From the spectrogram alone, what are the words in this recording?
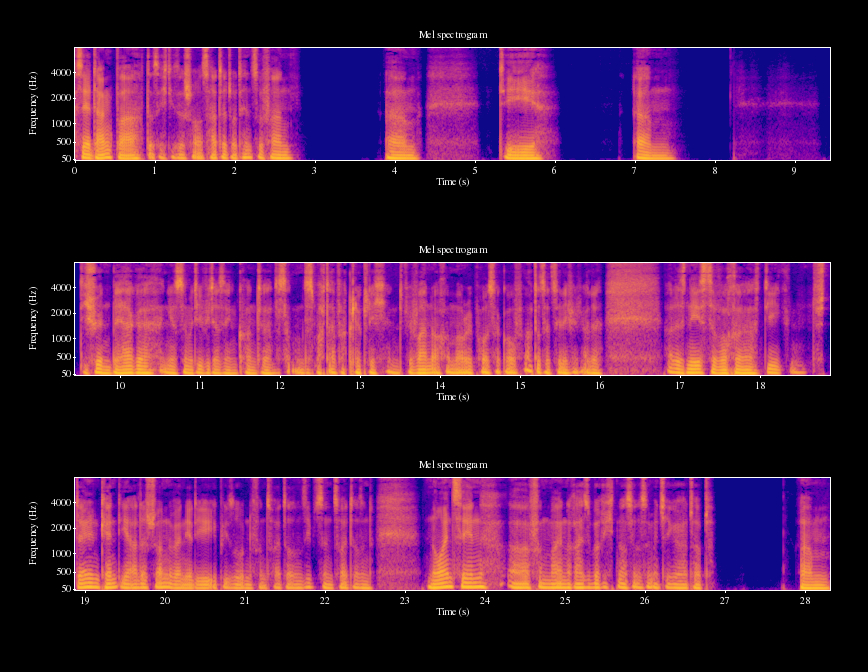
sehr dankbar, dass ich diese Chance hatte, dorthin zu fahren. Ähm, die ähm, die schönen Berge in Yosemite wiedersehen konnte. Das, das macht einfach glücklich. Und wir waren auch im Mariposa Cove. Ach, das erzähle ich euch alle alles nächste Woche. Die Stellen kennt ihr alle schon, wenn ihr die Episoden von 2017, 2019 äh, von meinen Reiseberichten aus Yosemite gehört habt. Ähm,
